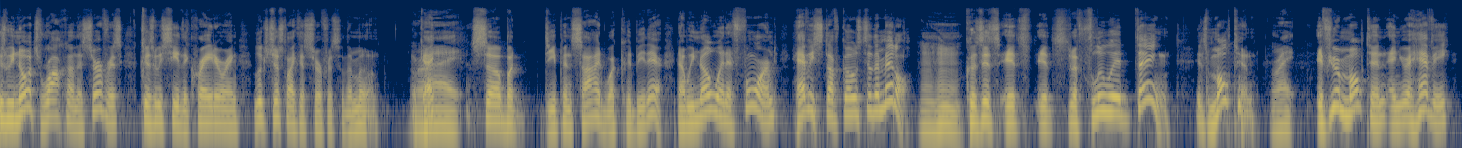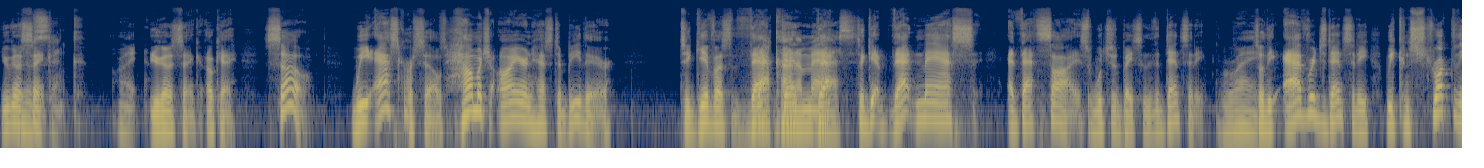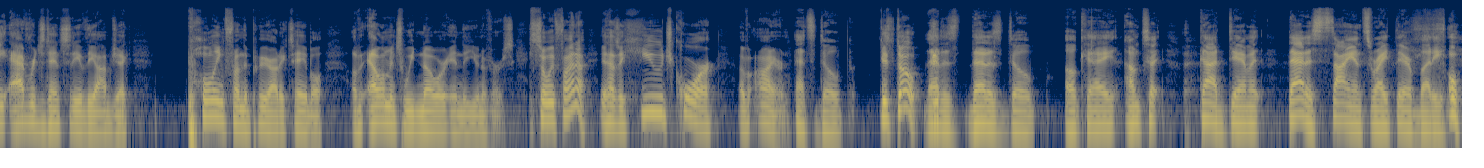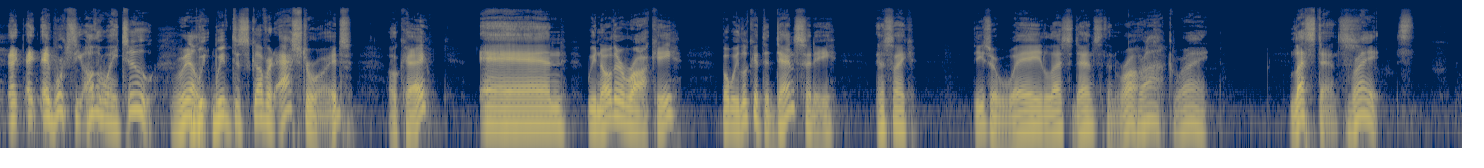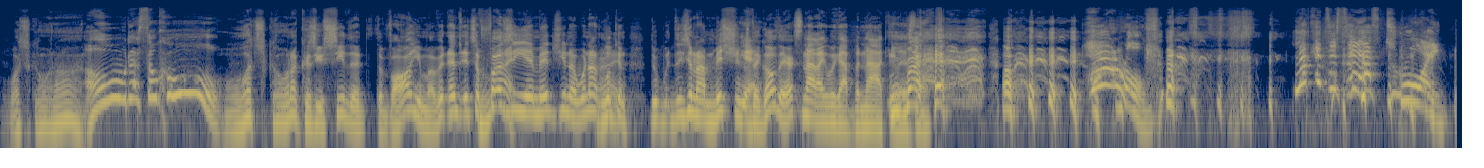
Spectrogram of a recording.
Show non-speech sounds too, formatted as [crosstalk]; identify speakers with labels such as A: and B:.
A: because we know it's rock on the surface because we see the cratering. Looks just like the surface of the moon. Okay.
B: Right.
A: So, but deep inside, what could be there? Now we know when it formed, heavy stuff goes to the middle
B: Mm-hmm.
A: because it's it's it's a fluid thing. It's molten.
B: Right.
A: If you're molten and you're heavy, you're going to
B: It'll
A: sink.
B: Right.
A: You're going to sink. Okay. So we ask ourselves how much iron has to be there to give us that,
B: That kind
A: den-
B: of mass.
A: to get that mass at that size, which is basically the density.
B: Right.
A: So the average density, we construct the average density of the object pulling from the periodic table of elements we know are in the universe. So we find out it has a huge core of iron.
B: That's dope.
A: It's dope.
B: That
A: It-
B: is that is dope. Okay. I'm t- God damn it. That is science right there, buddy.
A: Oh, it, it- works the other way too.
B: Really?
A: We, we've discovered asteroids, okay, and we know they're rocky, but we look at the density, and it's like these are way less dense than rock.
B: Rock, right.
A: Less dense.
B: Right.
A: What's going on?
B: Oh, that's so cool.
A: What's going on? Because you see the, the volume of it, and it's a fuzzy image. You know, we're not
B: Right.
A: looking. These are not missions
B: Yeah.
A: that go there.
B: It's not like we got binoculars.
A: Right. [laughs]
B: Harold, [laughs] look at this asteroid.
